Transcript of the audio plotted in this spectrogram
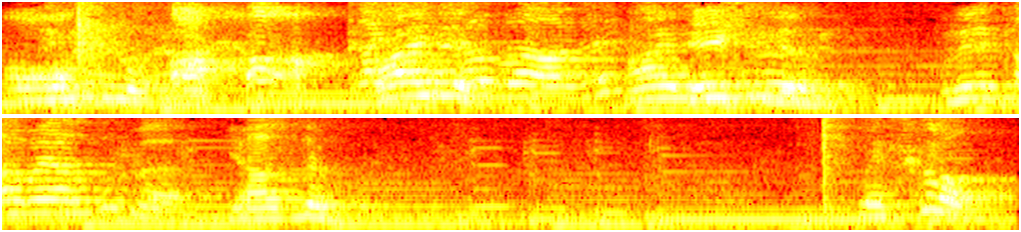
Senin bu. Kaç Haydi. kilo bu abi? Haydi. Bunu hesaba yazdın mı? Yazdım. Let's go.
